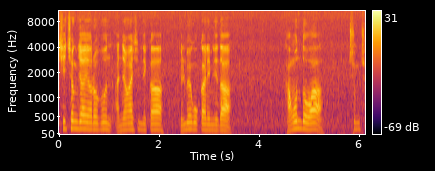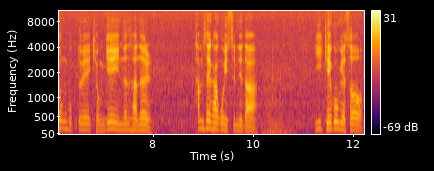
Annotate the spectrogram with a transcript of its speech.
시청자 여러분 안녕하십니까? 들매곡간입니다. 강원도와 충청북도의 경계에 있는 산을 탐색하고 있습니다. 이 계곡에서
